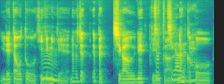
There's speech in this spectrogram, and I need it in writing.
入れた音を聞いてみて、なんかちょっとやっぱり違うねっていうか、ね。なんかこう、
